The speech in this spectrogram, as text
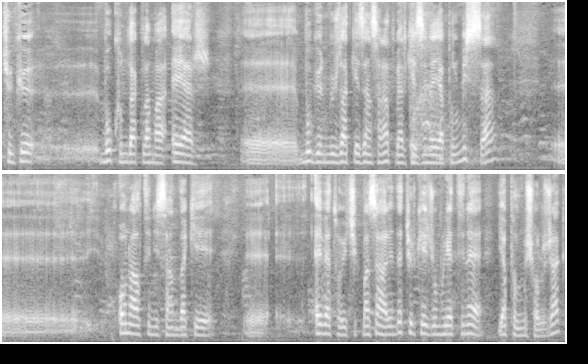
Çünkü e, bu kundaklama eğer e, bugün Müjdat Gezen Sanat Merkezi'ne yapılmışsa e, 16 Nisan'daki e, evet oyu çıkması halinde Türkiye Cumhuriyeti'ne yapılmış olacak.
